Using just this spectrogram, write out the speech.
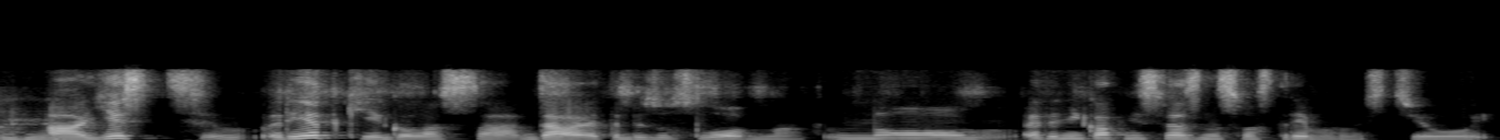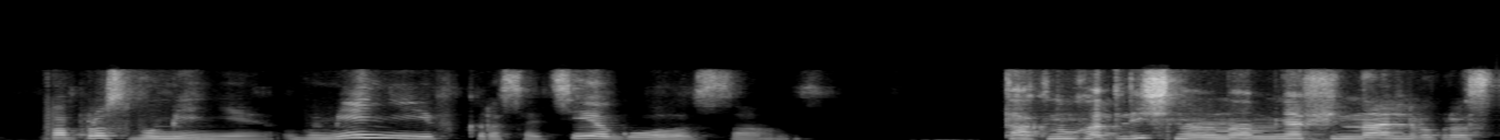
Угу. А есть редкие голоса, да, это безусловно, но это никак не связано с востребованностью. Вопрос в умении, в умении, в красоте голоса, так, ну отлично. У меня финальный вопрос.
